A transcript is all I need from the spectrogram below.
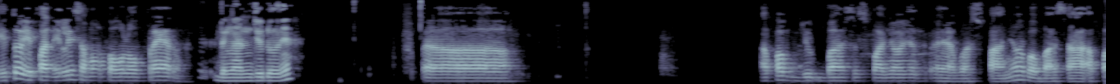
itu Ivan Illich sama Paulo Freire dengan judulnya. eh apa bahasa Spanyolnya eh bahasa Spanyol apa bahasa apa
